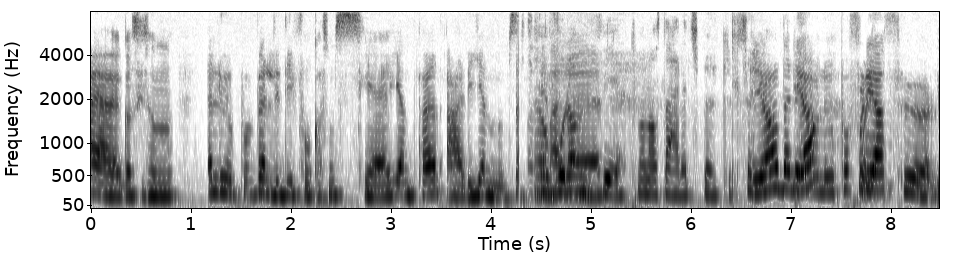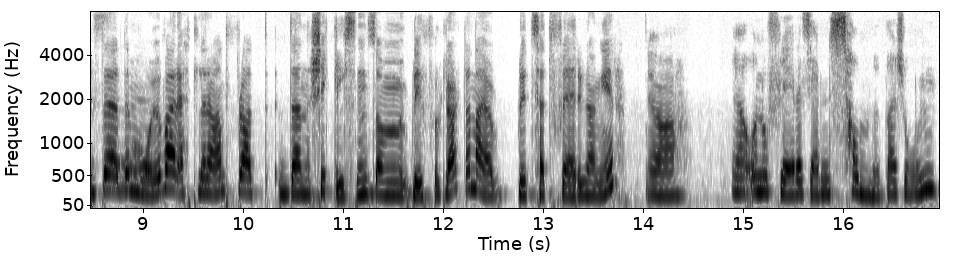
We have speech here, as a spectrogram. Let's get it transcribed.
er jeg ganske sånn Jeg lurer på veldig de folka som ser gjenferd. Er de gjennomsiktige? Hvordan vet man at det er et spøkelse? Ja, det er det Ja, jeg lurer på. fordi at Det, det må jo være et eller annet, for at den skikkelsen som blir forklart, den er jo blitt sett flere ganger. Ja. Ja, Og når flere ser den samme personen,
